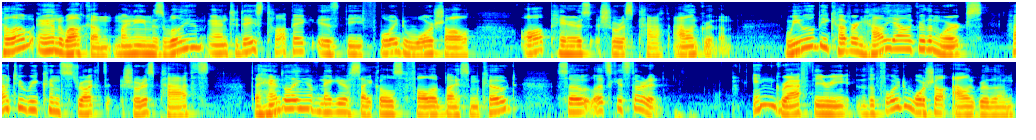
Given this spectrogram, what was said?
Hello and welcome. My name is William and today's topic is the Floyd-Warshall all pairs shortest path algorithm. We will be covering how the algorithm works, how to reconstruct shortest paths, the handling of negative cycles followed by some code. So let's get started. In graph theory, the Floyd-Warshall algorithm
